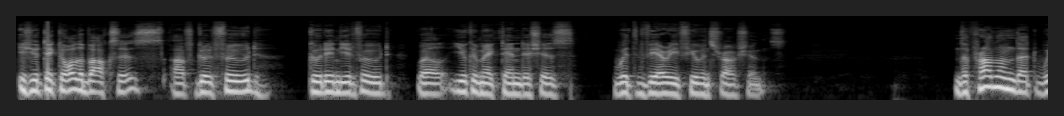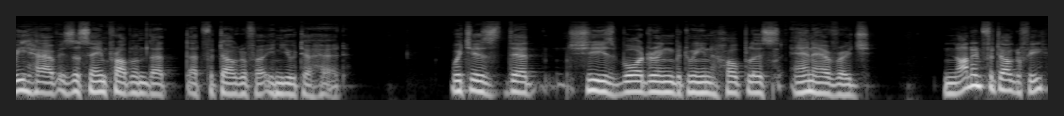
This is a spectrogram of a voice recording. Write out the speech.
if you ticked all the boxes of good food, good Indian food, well, you can make 10 dishes with very few instructions. The problem that we have is the same problem that that photographer in Utah had, which is that she's bordering between hopeless and average. Not in photography,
